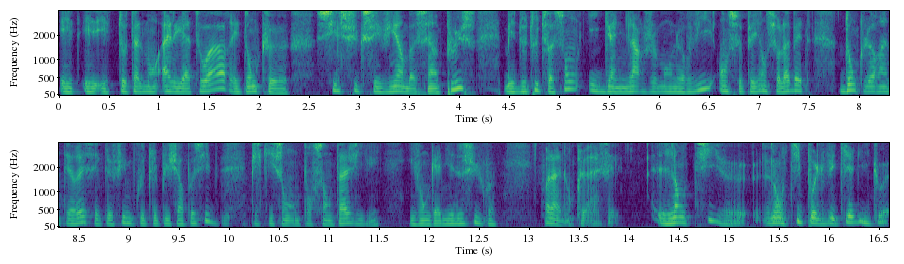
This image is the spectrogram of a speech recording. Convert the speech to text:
est, est, totalement aléatoire, et donc euh, si le succès vient, bah, c'est un plus, mais de toute façon, ils gagnent largement leur vie en se payant sur la bête. Donc leur intérêt, c'est que le film coûte le plus cher possible, puisqu'ils sont en pourcentage, ils, ils vont gagner dessus, quoi. Voilà, donc là, c'est l'anti euh, l'anti Paul Vecchiali quoi.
